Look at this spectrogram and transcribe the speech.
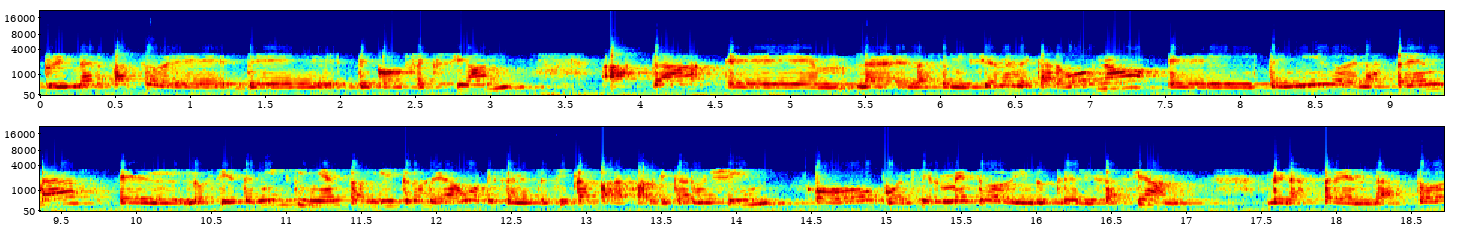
primer paso de, de, hasta eh, las emisiones de carbono, el teñido de las prendas, los 7.500 litros de agua que se necesitan para fabricar un jean o cualquier método de industrialización de las prendas, todo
